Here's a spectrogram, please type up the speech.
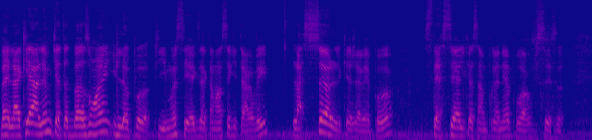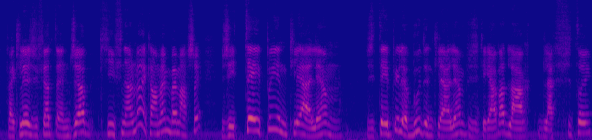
ben la clé à l'homme que tu as besoin, il l'a pas. Puis moi, c'est exactement ça qui est arrivé. La seule que j'avais pas, c'était celle que ça me prenait pour revisser ça. Fait que là, j'ai fait un job qui finalement a quand même bien marché. J'ai tapé une clé à lème. J'ai tapé le bout d'une clé à lème, puis j'étais capable de la, de la fitter.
